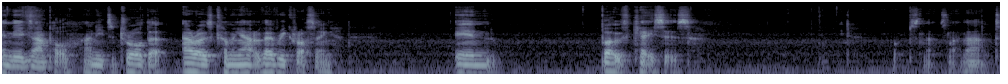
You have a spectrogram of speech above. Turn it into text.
in the example. I need to draw the arrows coming out of every crossing in both cases. Oops, that's like that.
